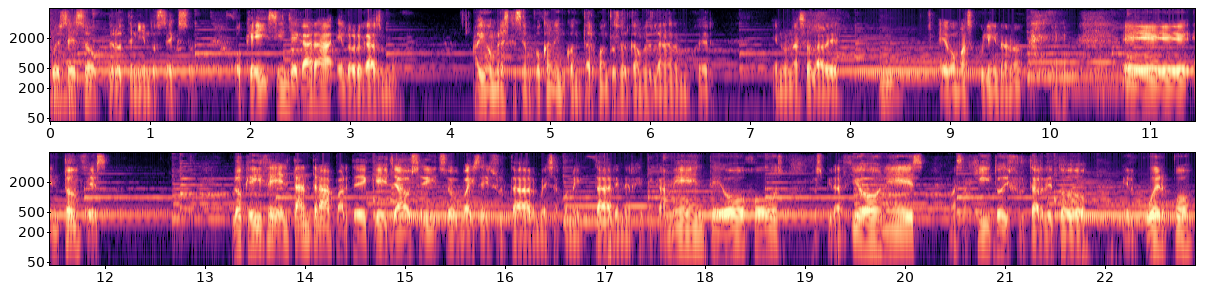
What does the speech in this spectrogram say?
Pues eso, pero teniendo sexo, ¿ok? Sin llegar a el orgasmo. Hay hombres que se enfocan en contar cuántos orgasmos le dan a la mujer en una sola vez. Ego masculino, ¿no? Eh, entonces, lo que dice el Tantra, aparte de que ya os he dicho, vais a disfrutar, vais a conectar energéticamente, ojos, respiraciones, masajito, disfrutar de todo el cuerpo,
